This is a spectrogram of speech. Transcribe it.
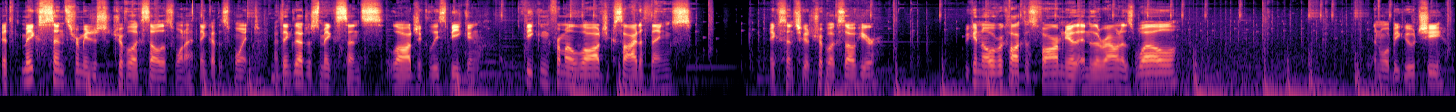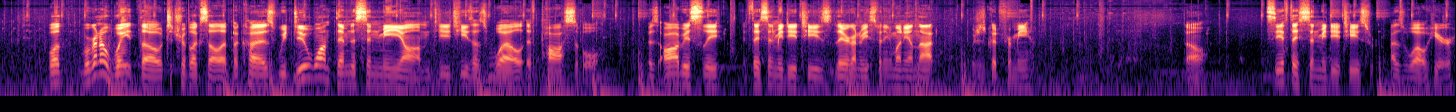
it makes sense for me just to triple XL this one, I think, at this point. I think that just makes sense, logically speaking. Speaking from a logic side of things. Makes sense to get triple XL here. We can overclock this farm near the end of the round as well. And we'll be Gucci. Well, we're going to wait, though, to triple XL it because we do want them to send me um, DDTs as well, if possible. Because obviously, if they send me DDTs, they're going to be spending money on that, which is good for me. So, see if they send me DDTs as well here.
